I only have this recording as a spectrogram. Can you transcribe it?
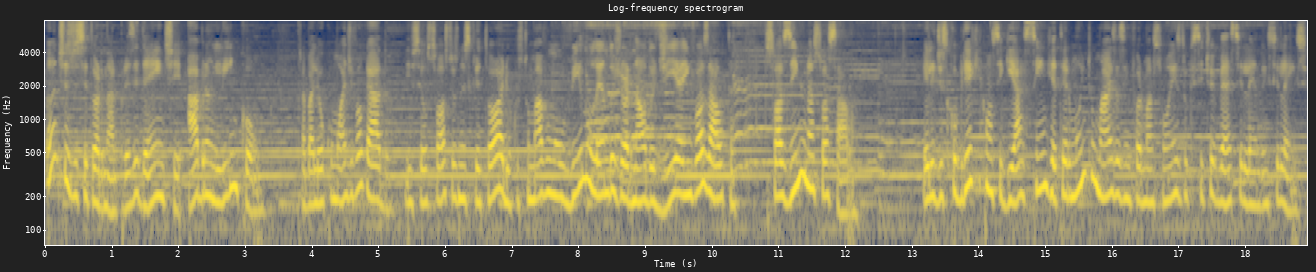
Antes de se tornar presidente, Abraham Lincoln trabalhou como advogado e seus sócios no escritório costumavam ouvi-lo lendo o jornal do dia em voz alta, sozinho na sua sala. Ele descobria que conseguia assim reter muito mais as informações do que se tivesse lendo em silêncio.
